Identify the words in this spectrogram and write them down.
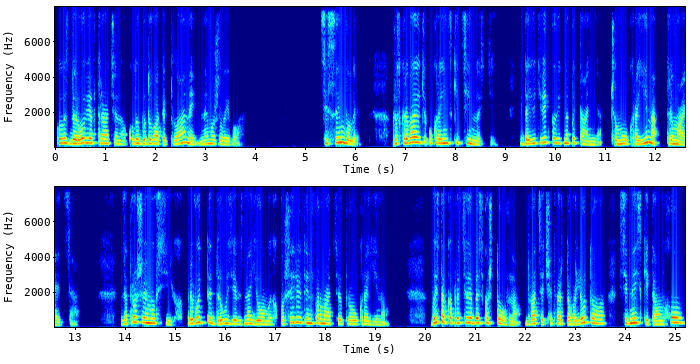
коли здоров'я втрачено, коли будувати плани неможливо. Ці символи розкривають українські цінності і дають відповідь на питання, чому Україна тримається. Запрошуємо всіх, приводьте друзів, знайомих, поширюйте інформацію про Україну. Виставка працює безкоштовно 24 лютого, Сіднейський таунхол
